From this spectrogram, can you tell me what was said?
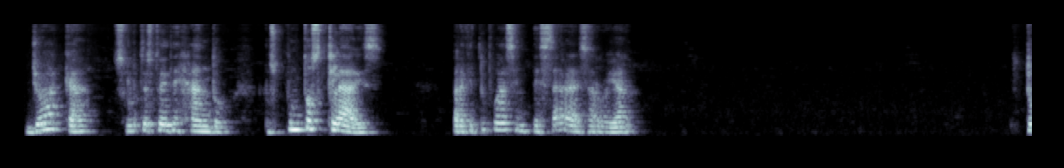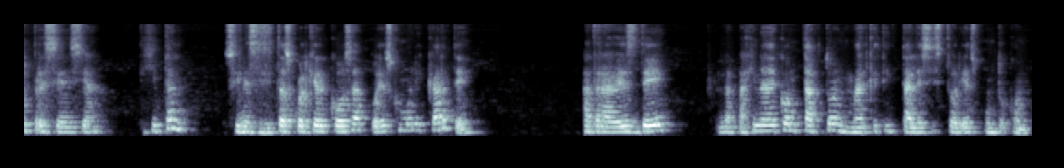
Yo acá solo te estoy dejando los puntos claves para que tú puedas empezar a desarrollar tu presencia digital. Si necesitas cualquier cosa, puedes comunicarte a través de la página de contacto en marketingtaleshistorias.com.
